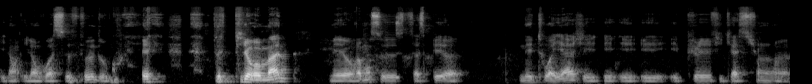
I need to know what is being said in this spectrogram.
il, envoie ce feu, donc peut-être pyromane, mais vraiment cet aspect euh, nettoyage et, et, et, purification. Euh,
